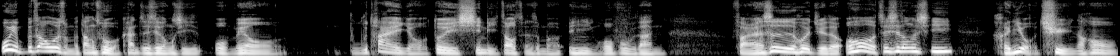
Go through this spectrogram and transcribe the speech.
我也不知道为什么当初我看这些东西，我没有不太有对心理造成什么阴影或负担，反而是会觉得哦，这些东西很有趣，然后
